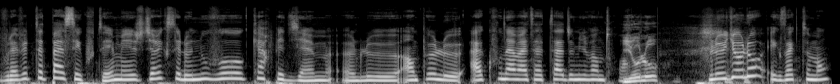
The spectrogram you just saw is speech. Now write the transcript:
vous l'avez peut-être pas assez écouté, mais je dirais que c'est le nouveau Carpe Diem, euh, le, un peu le Hakuna Matata 2023. YOLO. Le YOLO, exactement.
